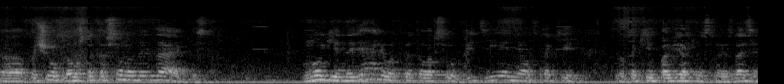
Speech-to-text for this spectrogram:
А, Почему? Потому что это все надоедает быстро. Многие ныряли вот в это во все, видения вот такие, вот такие поверхностные, знаете,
